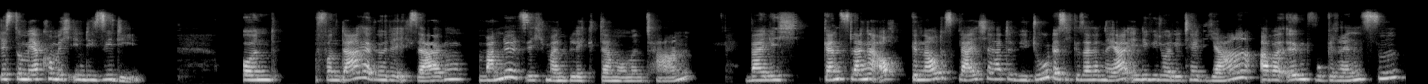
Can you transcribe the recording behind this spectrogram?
desto mehr komme ich in die Siddhi. Und von daher würde ich sagen, wandelt sich mein Blick da momentan, weil ich ganz lange auch genau das Gleiche hatte wie du, dass ich gesagt habe, naja, Individualität ja, aber irgendwo Grenzen,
